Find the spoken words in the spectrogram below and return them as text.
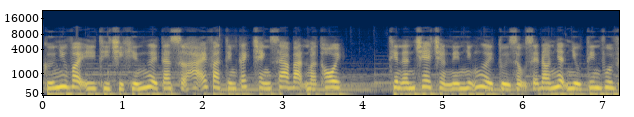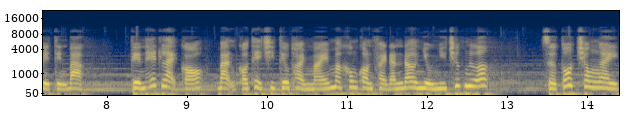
Cứ như vậy thì chỉ khiến người ta sợ hãi và tìm cách tránh xa bạn mà thôi. Thiên ấn che trở nên những người tuổi dậu sẽ đón nhận nhiều tin vui về tiền bạc. Tiền hết lại có, bạn có thể chi tiêu thoải mái mà không còn phải đắn đo nhiều như trước nữa. Giờ tốt trong ngày,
